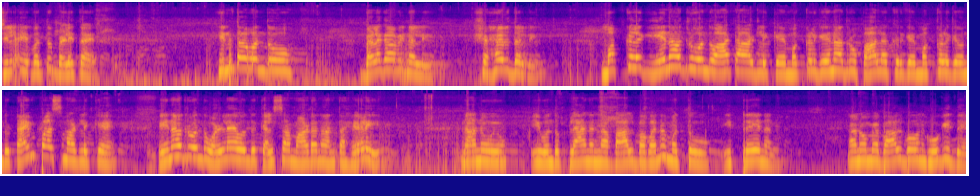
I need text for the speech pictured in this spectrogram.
ಜಿಲ್ಲೆ ಇವತ್ತು ಬೆಳೀತಾ ಇದೆ. ಇಂಥ ಒಂದು ಬೆಳಗಾವಿನಲ್ಲಿ, ಶಹರದಲ್ಲಿ ಮಕ್ಕಳಿಗೆ ಏನಾದರೂ ಒಂದು ಆಟ ಆಡಲಿಕ್ಕೆ, ಮಕ್ಕಳಿಗೆ ಏನಾದರೂ ಪಾಲಕರಿಗೆ, ಮಕ್ಕಳಿಗೆ ಒಂದು ಟೈಮ್ ಪಾಸ್ ಮಾಡಲಿಕ್ಕೆ ಏನಾದರೂ ಒಂದು ಒಳ್ಳೆಯ ಒಂದು ಕೆಲಸ ಮಾಡೋಣ ಅಂತ ಹೇಳಿ ನಾನು ಈ ಒಂದು ಪ್ಲ್ಯಾನನ್ನು ಬಾಲ್ ಭವನ ಮತ್ತು ಈ ಟ್ರೈನನ್ನು ನಾನೊಮ್ಮೆ ಬಾಲ್ ಭವನ್ಗೆ ಹೋಗಿದ್ದೆ.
